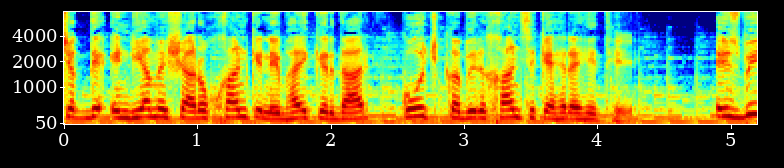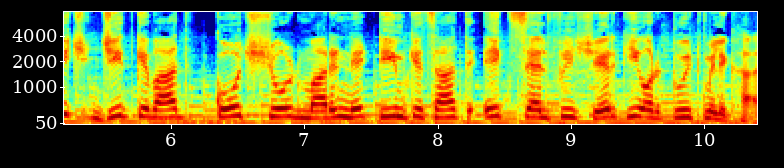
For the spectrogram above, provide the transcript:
चक दे इंडिया में शाहरुख खान के निभाए किरदार कोच कबीर खान से कह रहे थे। इस बीच जीत के बाद कोच शोड मारिन ने टीम के साथ एक सेल्फी शेयर की और ट्वीट में लिखा,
